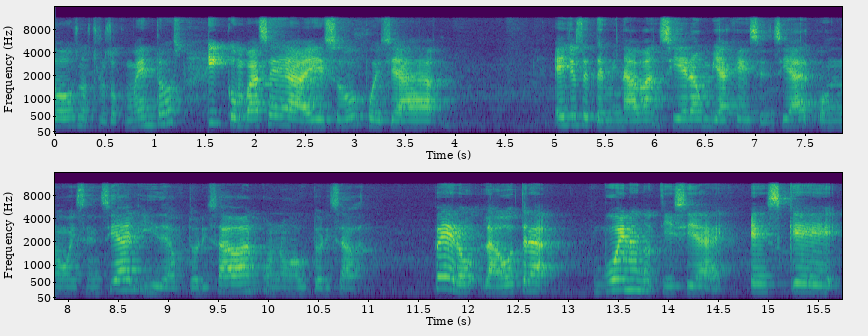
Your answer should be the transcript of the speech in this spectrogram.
todos nuestros documentos y con base a eso pues ya ellos determinaban si era un viaje esencial o no esencial y de autorizaban o no autorizaban. Pero la otra buena noticia es que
